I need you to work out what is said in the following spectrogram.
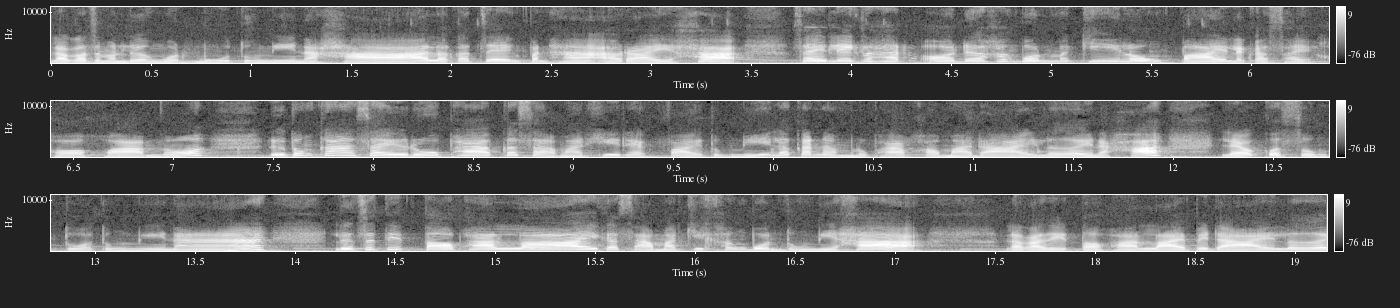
แล้วก็จะมาเลือกหมวดหมู่ตรงนี้นะคะ แล้วก็แจ้งปัญหาอะไรค่ะ ใส่เลขรหัสออเดอร์ข้างบนเมื่อกี้ลงไปแล้วก็ใส่ข้อความเนาะหรือต้องการใส่รูปภาพก็สามารถที่แท็กไฟล์ตรงนี้ แล้วก็นำรูปภาพเข้ามาได้เลยนะคะ แล้วกดส่งตัวตรงนี้นะ หรือจะติดต่อผ่านไลน์ก็สามารถคลิกข้างบนตรงนี้ค่ะ แล้วก็ติดต่อผ่านไลน์ไปได้เลย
